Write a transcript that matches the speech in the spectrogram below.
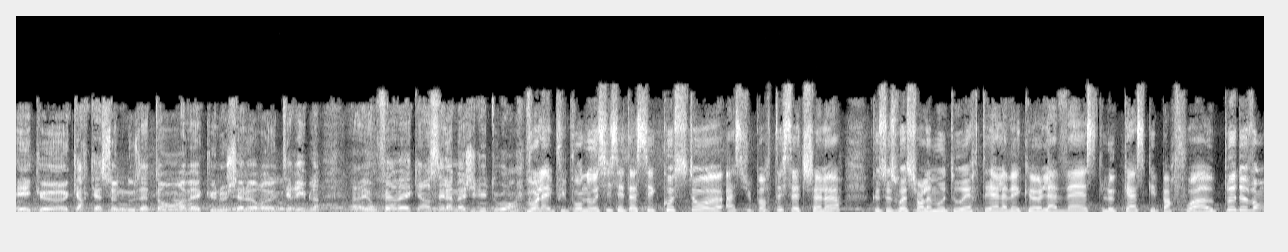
et que Carcassonne nous attend avec une chaleur euh, terrible. Euh, Et on fait avec, hein, c'est la magie du tour. Voilà, et puis pour nous aussi, c'est assez costaud euh, à supporter cette chaleur, que ce soit sur la moto RTL avec euh, la veste, le casque et parfois euh, peu de vent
